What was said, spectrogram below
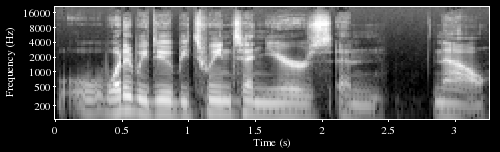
what did we do between ten years and now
